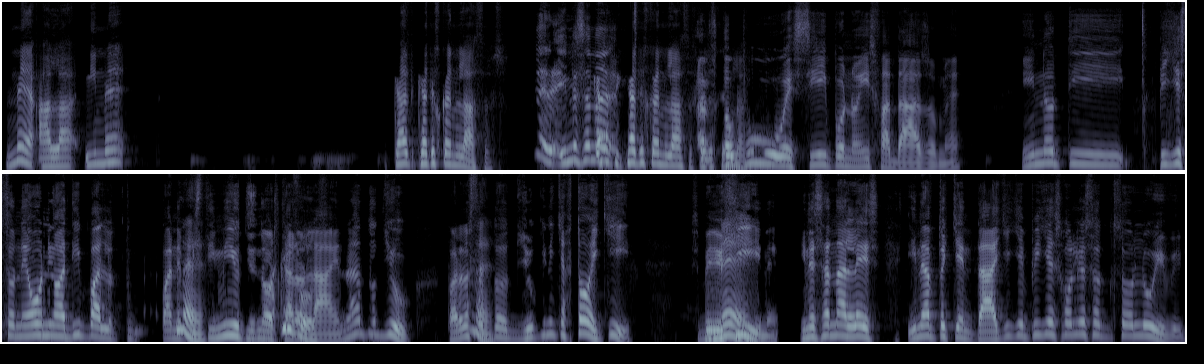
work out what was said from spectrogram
Ναι, αλλά είναι. Κάτι, κάτι έχω κάνει λάθος. Ναι, ρε, είναι σαν να... Κάτι, κάτι έχω κάνει λάθος. Κάτι έχω Αυτό κάνει λάθος. που εσύ υπονοείς φαντάζομαι είναι ότι πήγε στον αιώνιο αντίπαλο του Πανεπιστημίου της North Ναι. Ακριβώς. Carolina, το Duke. Παρ' όλα αυτά Ναι. το Duke είναι και αυτό εκεί. Στην περιοχή Ναι. είναι. Είναι σαν να λες, είναι από το Κεντάκι και πήγε σχολείο στο, στο Louisville.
